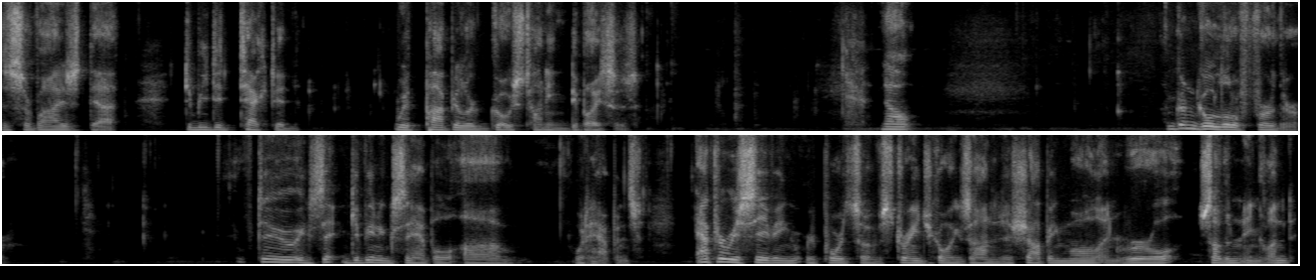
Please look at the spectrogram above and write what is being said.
that survives death to be detected with popular ghost hunting devices. Now, I'm going to go a little further to give you an example of what happens. After receiving reports of strange goings on in a shopping mall in rural southern England,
